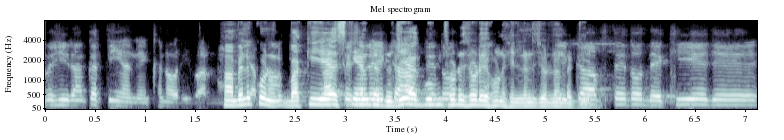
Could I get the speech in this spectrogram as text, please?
ਵਹੀਰਾਂ ਘੱਤੀਆਂ ਨੇ ਖਨੌਰੀ ਵੱਲ ਨੂੰ ਹਾਂ ਬਿਲਕੁਲ ਬਾਕੀ ਐਸਕੇਐਮ ਦੇ ਇੱਕ ਦੂਜੇ ਆਗੂ ਵੀ ਥੋੜੇ ਥੋੜੇ ਹੁਣ ਹਿੱਲਣ ਜੁਲਣ ਇੱਕ ਲੱਗੇ ਆ। ਹਫ਼ਤੇ ਤੋਂ ਦੇਖੀਏ ਜੇ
